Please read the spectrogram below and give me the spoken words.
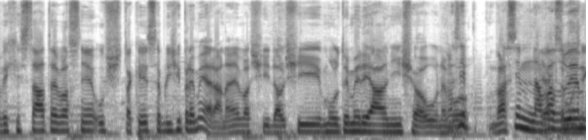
vy chystáte vlastně už taky se blíží premiéra, ne? Vaší další multimediální show. Nebo vlastně, vlastně navazujeme,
